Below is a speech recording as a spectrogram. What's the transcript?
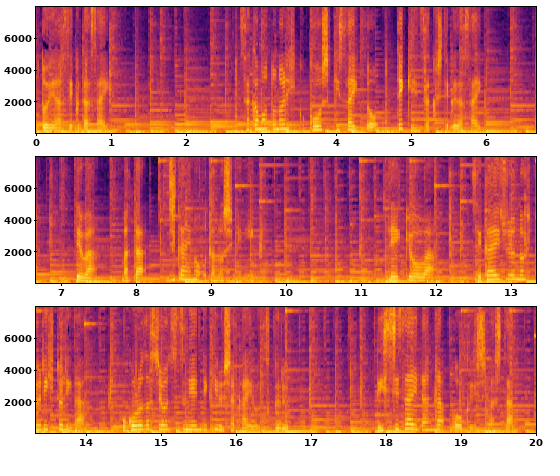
お問い合わせください。坂本典彦公式サイトで検索してください。ではまた次回もお楽しみに。提供は世界中の一人一人が志を実現できる社会をつくる立志財団がお送りしました。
